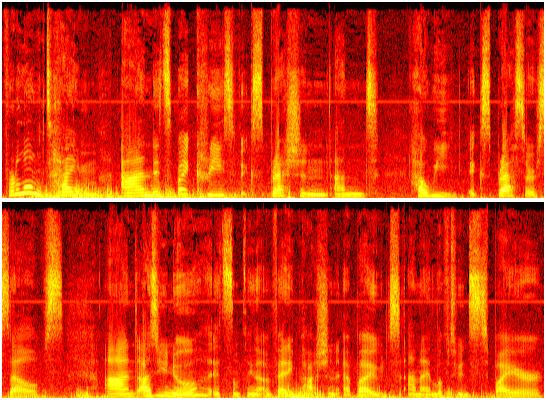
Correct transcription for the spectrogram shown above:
for a long time and it's about creative expression and how we express ourselves. And as you know it's something that I'm very passionate about and I love to inspire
